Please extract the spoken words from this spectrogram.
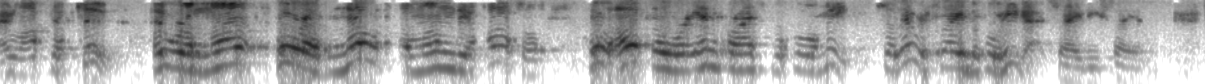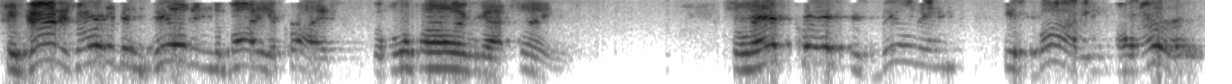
They locked up too, who were among, who were of note among the apostles, who also were in Christ before me. So they were saved before he got saved, he's saying. So God has already been building the body of Christ before Paul ever got saved. So as Christ is building his body on earth,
